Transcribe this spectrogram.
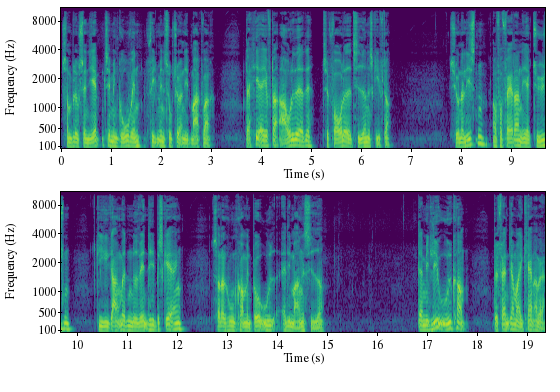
som blev sendt hjem til min gode ven, filminstruktøren Ib Markvart, der herefter afleverede det til forlaget Tiderne Skifter. Journalisten og forfatteren Erik Thysen gik i gang med den nødvendige beskæring, så der kunne komme en bog ud af de mange sider. Da mit liv udkom, befandt jeg mig i Kanada,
